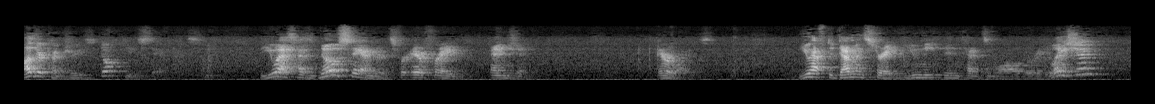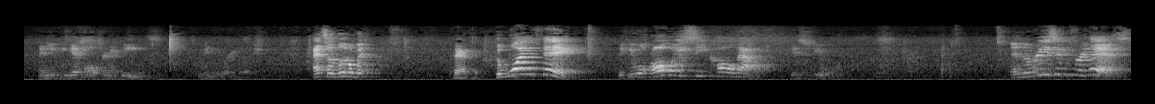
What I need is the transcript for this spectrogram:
other countries don't use standards. The US has no standards for airframe engine airlines. You have to demonstrate you meet the intents and law of the regulation, and you can get alternate means to meeting the regulation. that's a little bit pedantic. The one thing that you will always see called out is fuel. And the reason for this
